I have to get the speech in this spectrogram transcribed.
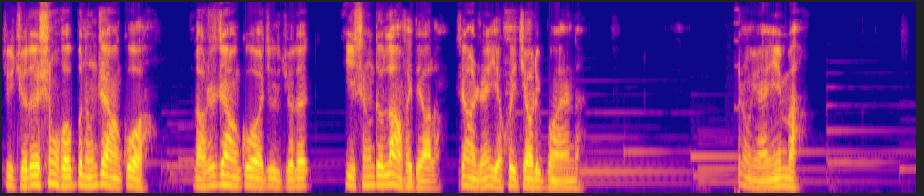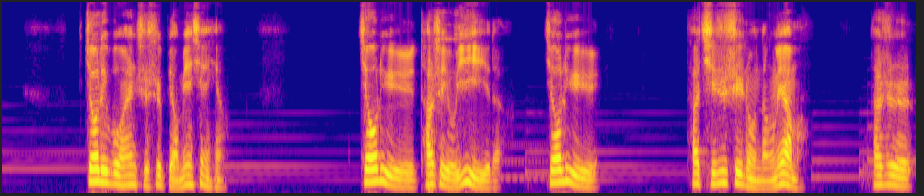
就觉得生活不能这样过，老是这样过，就觉得一生都浪费掉了，这样人也会焦虑不安的，这种原因吧。焦虑不安只是表面现象，焦虑它是有意义的，焦虑。它其实是一种能量嘛，它是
